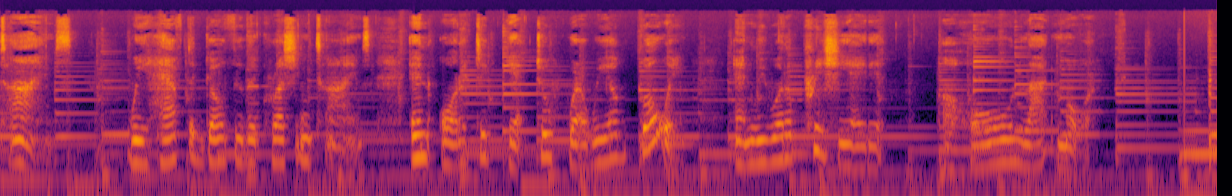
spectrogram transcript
times. We have to go through the crushing times in order to get to where we are going, and we would appreciate it a whole lot more.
